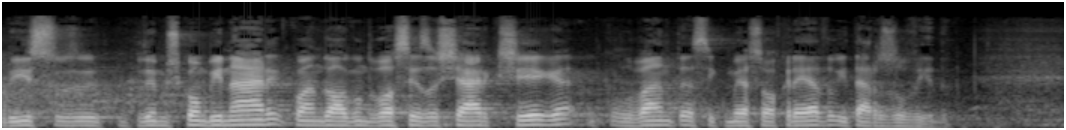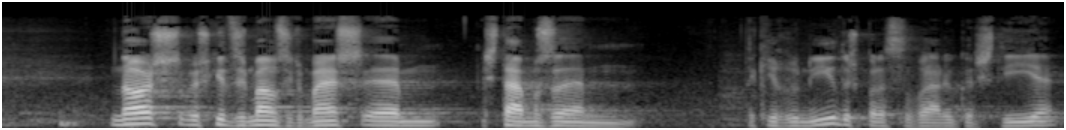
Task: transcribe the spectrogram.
Por isso, podemos combinar, quando algum de vocês achar que chega, levanta-se e começa ao credo e está resolvido. Nós, meus queridos irmãos e irmãs, hum, estamos hum, aqui reunidos para celebrar a Eucaristia.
